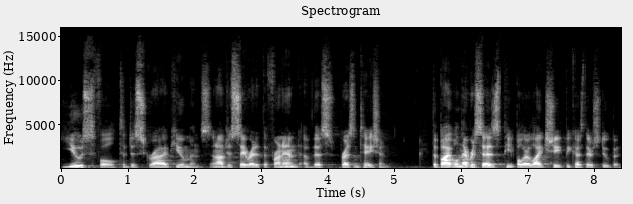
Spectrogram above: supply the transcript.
useful to describe humans. And I'll just say right at the front end of this presentation the Bible never says people are like sheep because they're stupid.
